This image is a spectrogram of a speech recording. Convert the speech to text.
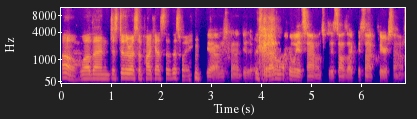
Oh well, then just do the rest of the podcast this way. yeah, I'm just gonna do that, but I don't like the way it sounds because it sounds like it's not clear sound.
